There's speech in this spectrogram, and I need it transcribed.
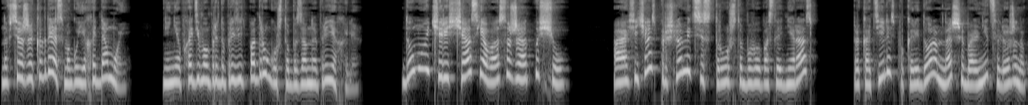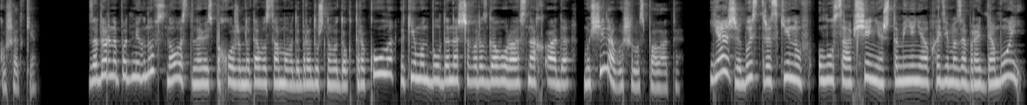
Но все же, когда я смогу ехать домой? Мне необходимо предупредить подругу, чтобы за мной приехали. Думаю, через час я вас уже отпущу. А сейчас пришлю медсестру, чтобы вы последний раз прокатились по коридорам нашей больницы лежа на кушетке. Задорно подмигнув, снова становясь похожим на того самого добродушного доктора Коула, каким он был до нашего разговора о снах ада, мужчина вышел из палаты. Я же, быстро скинув Лу сообщение, что меня необходимо забрать домой,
